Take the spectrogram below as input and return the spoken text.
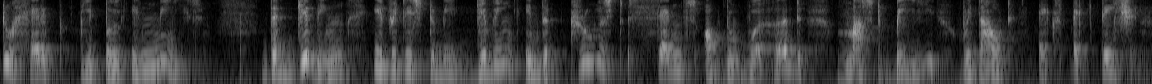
to help people in need. The giving, if it is to be giving in the truest sense of the word, must be without expectation.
